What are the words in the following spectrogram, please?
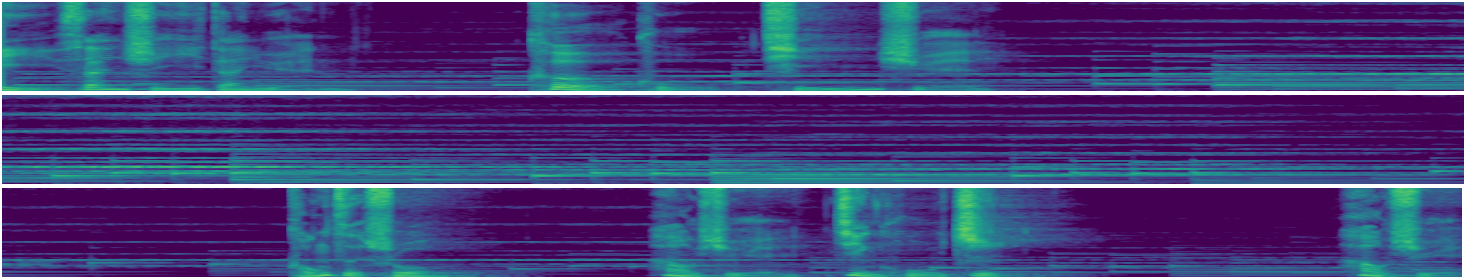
第三十一单元：刻苦勤学。孔子说：“好学近乎智，好学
